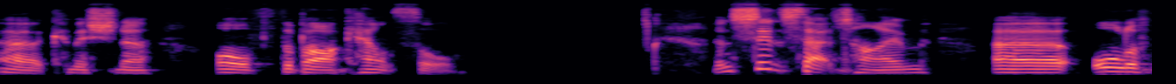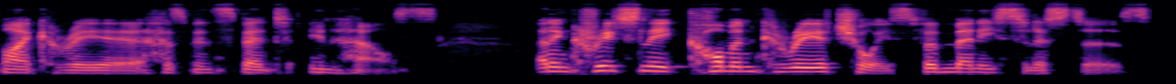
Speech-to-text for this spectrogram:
uh, commissioner of the Bar Council. And since that time, uh, all of my career has been spent in house, an increasingly common career choice for many solicitors.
